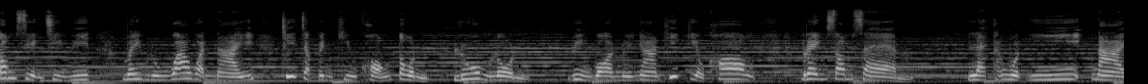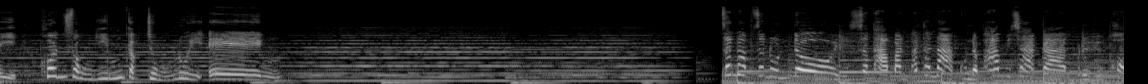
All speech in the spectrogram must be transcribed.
ต้องเสี่ยงชีวิต ไม่รู้ว่าวันไหนที่จะเป็นคิวของตนล่วงหล่น วิงวอนหน่วยงานที่เกี่ยวข้องเร่งซ่อมแซม และทั้งหมดนี้ในคนส่งยิ้มกับจุ๋มลุยเองสนับสนุนโดยสถาบันพัฒนาคุณภาพวิชาการหรือพอ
